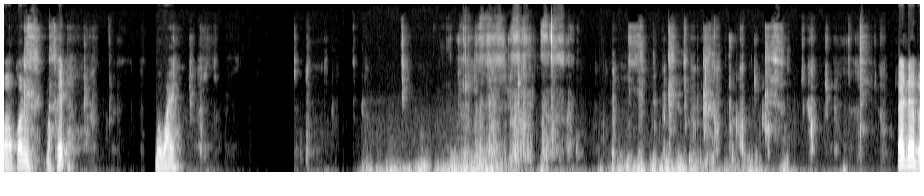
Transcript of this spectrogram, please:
ออกก่อนหมักเพชรบ่ไหว แล้วเดินไป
